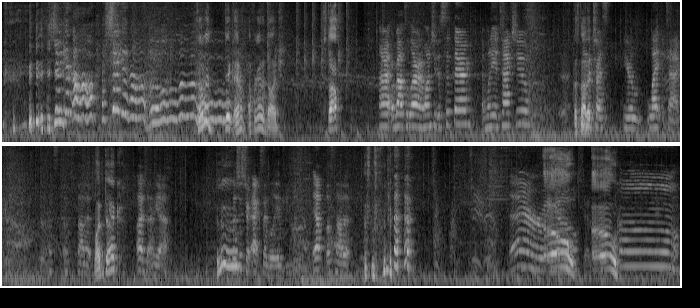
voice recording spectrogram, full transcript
Shake it off, I shake it off. Oh, Son of a dick. I don't. I forgot to dodge. Stop. All right, we're about to learn. I want you to sit there, and when he attacks you, That's you not it. press your light attack. That's that's not it. Light attack. Light attack, yeah. Hello. That's just your X, I believe. Yep, that's not it. There we oh. go. Oh. Oh,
